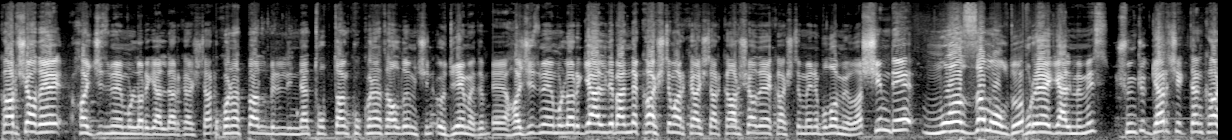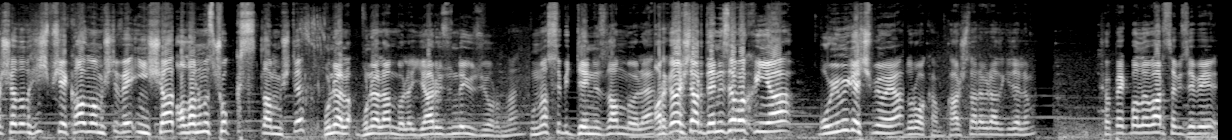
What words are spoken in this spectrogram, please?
Karşı adaya haciz memurları geldi arkadaşlar. Kokonatlar Birliği'nden toptan kokonat aldığım için ödeyemedim. Ee, haciz memurları geldi. Ben de kaçtım arkadaşlar. Karşı adaya kaçtım. Beni bulamıyorlar. Şimdi muazzam oldu buraya gelmemiz. Çünkü gerçekten karşı adada hiçbir şey kalmamıştı ve inşaat alanımız çok kısıtlanmıştı. Bu ne bu ne lan böyle? Yeryüzünde yüzüyorum lan. Bu nasıl bir deniz lan böyle? Arkadaşlar denize bakın ya. Boyumu geçmiyor ya. Dur bakalım. Karşılara biraz gidelim. Köpek balığı varsa bize bir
